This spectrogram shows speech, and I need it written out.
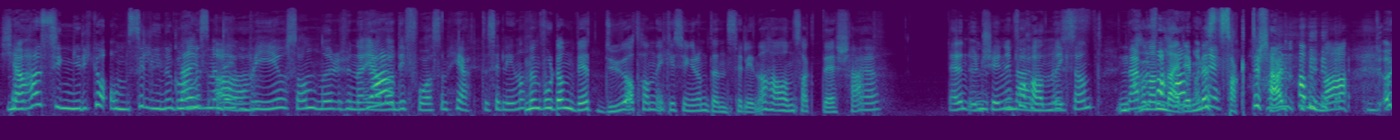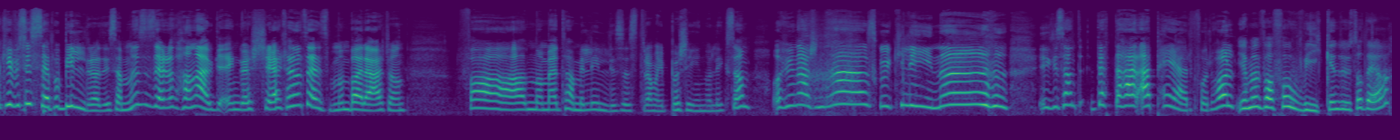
kjent. Ja, han synger ikke om Celine Nei, men det blir jo sånn når hun er Ja. en av de få som heter Selina. Men hvordan vet du at han ikke synger om den Selina? Har han sagt det sjøl? Det er en unnskyldning for han, ikke sant? Nei, Han har nærmest okay. sagt det sjøl, Hanna! Ok, Hvis du ser på bilder av de sammen, så ser du at han er jo ikke engasjert. Han ser ut som han bare er sånn Faen, nå må jeg ta med lillesøstera mi på kino, liksom. Og hun er sånn Hæ, skal vi kline? Ikke sant? Dette her er PR-forhold. Ja, men hva får Weekend ut av det, da?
